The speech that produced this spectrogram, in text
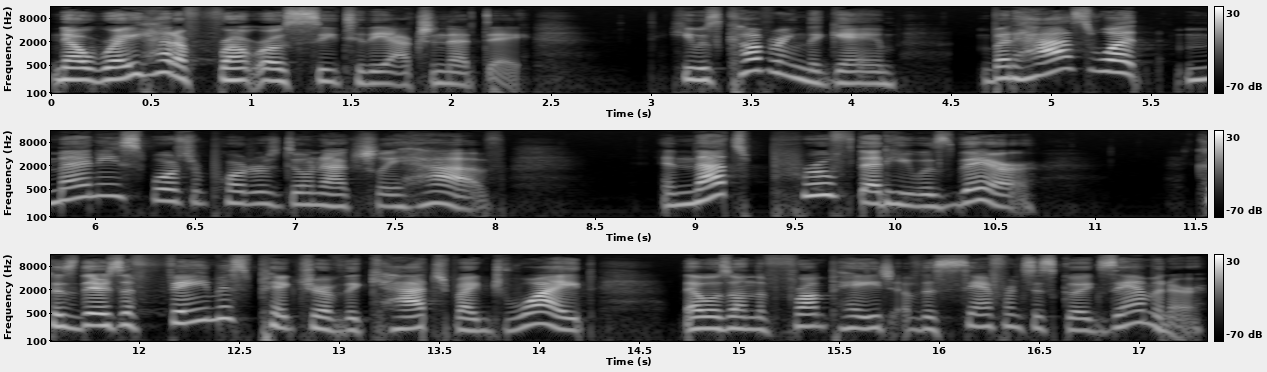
Now, Ray had a front row seat to the action that day. He was covering the game, but has what many sports reporters don't actually have. And that's proof that he was there. Because there's a famous picture of the catch by Dwight that was on the front page of the San Francisco Examiner.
